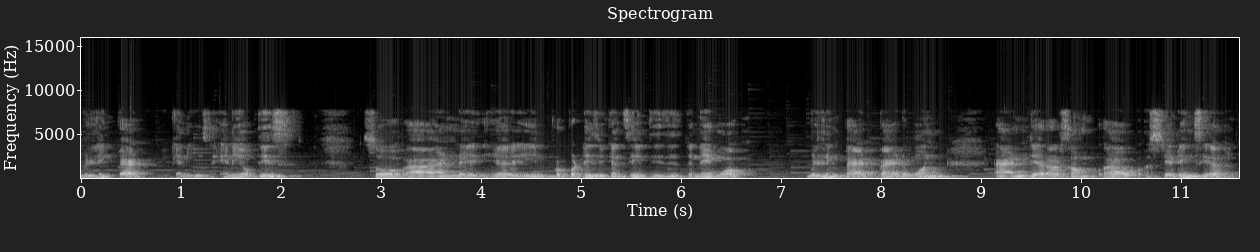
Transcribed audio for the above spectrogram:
building pad. You can use any of these so and here in properties you can see this is the name of building pad pad 1 and there are some uh, settings here.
